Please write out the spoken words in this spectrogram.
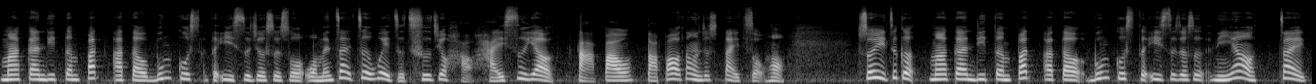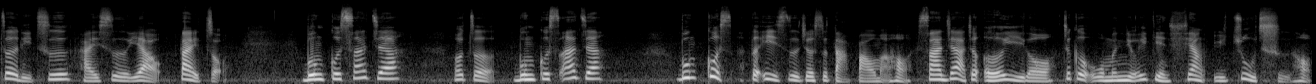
，makan di tempat atau bungkus 的意思就是说我们在这位置吃就好，还是要打包？打包当然就是带走哈。所以这个 makan di tempat atau bungkus 的意思就是你要在这里吃，还是要带走？bungkus saja 或者 bungkus aja。bungkus 的意思就是打包嘛，哈，saja 就而已咯。这个我们有一点像语助词哈，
